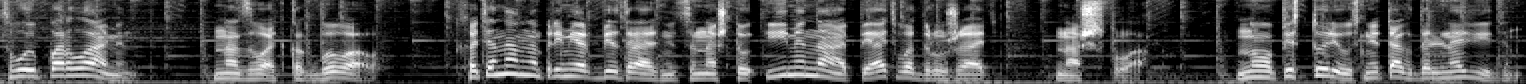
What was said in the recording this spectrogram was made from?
свой парламент назвать, как бывало? Хотя нам, например, без разницы, на что именно опять водружать наш флаг. Но Писториус не так дальновиден.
